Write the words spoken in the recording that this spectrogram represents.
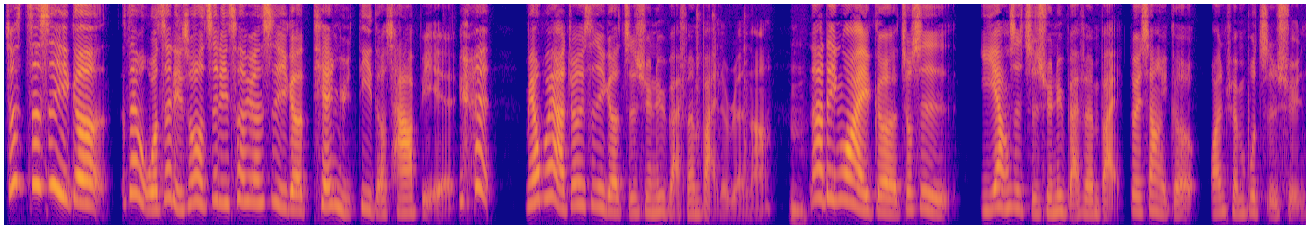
就这是一个在我这里说的智力测验是一个天与地的差别，因为苗博雅就是一个咨询率百分百的人啊，嗯，那另外一个就是。一样是质询率百分百，对上一个完全不质询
